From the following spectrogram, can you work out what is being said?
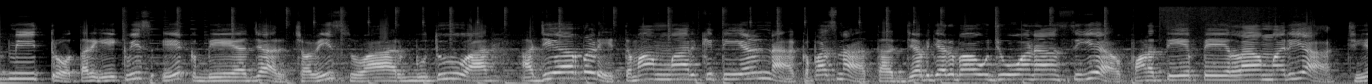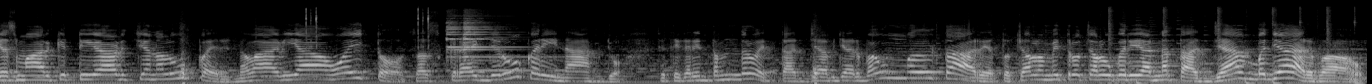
મિત્રો, તારીખ એકવીસ એક બે હજાર છવ્વીસ, વાર બુધવાર. આજે આપણે તમામ માર્કેટિયરના કપાસના તાજા બજાર ભાવ જોવાના છીએ. પણ તે પહેલા મારી આ જીએસ માર્કેટિયર ચેનલ ઉપર નવા આવ્યા હોય તો સબસ્ક્રાઇબ જરૂર કરી નાખજો. જેથી કરીને તમને દરરોજ તાજા બજાર ભાવ મળતા રહે. તો ચાલો મિત્રો, ચાલુ કરીએ આજના તાજા બજાર ભાવ.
